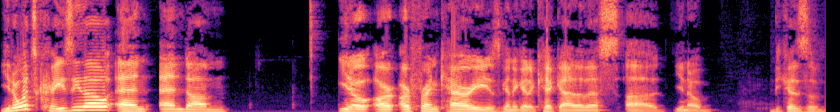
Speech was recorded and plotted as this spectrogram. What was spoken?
you know what's crazy though? And, and, um, you know, our, our friend Carrie is going to get a kick out of this, uh, you know, because of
